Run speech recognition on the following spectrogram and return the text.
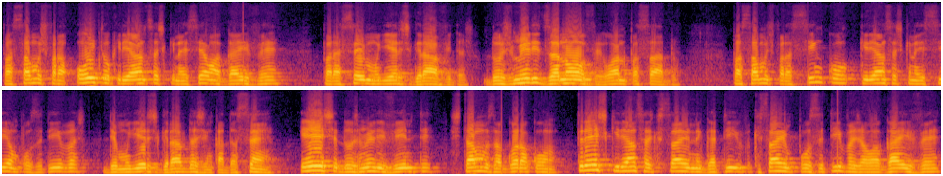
passamos para 8 crianças que nasceram HIV para 100 mulheres grávidas. 2019, o ano passado, passamos para 5 crianças que nasciam positivas de mulheres grávidas em cada 100. Este 2020, estamos agora com 3 crianças que saem, negativas, que saem positivas ao HIV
